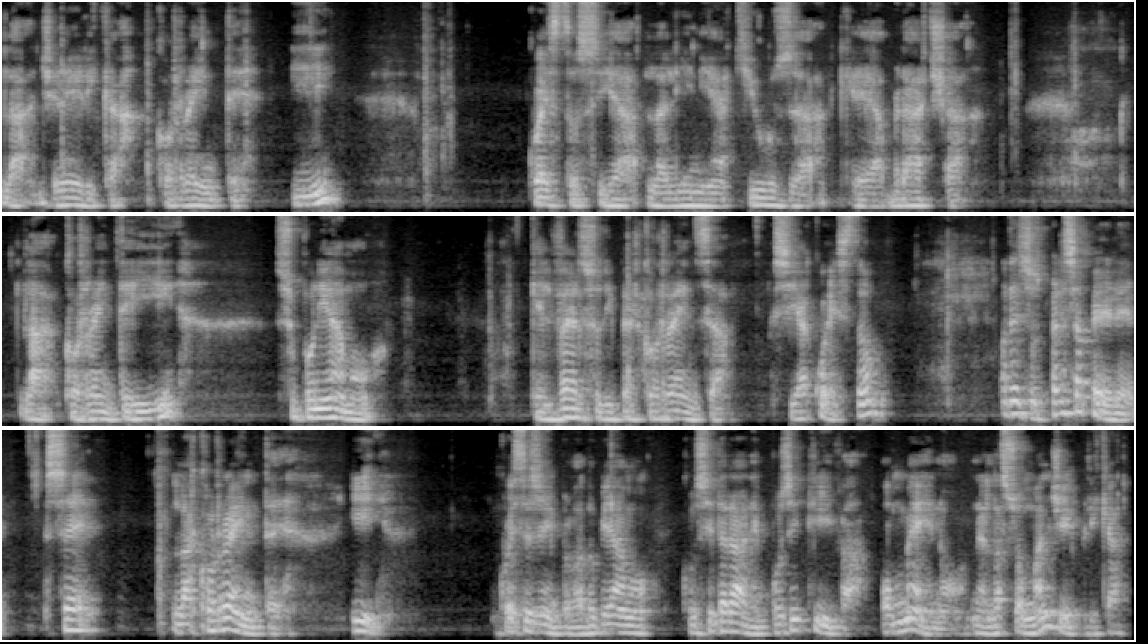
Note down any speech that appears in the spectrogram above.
la generica corrente I, questo sia la linea chiusa che abbraccia la corrente I, supponiamo che il verso di percorrenza sia questo. Adesso per sapere se la corrente I, in questo esempio la dobbiamo considerare positiva o meno nella somma algebrica,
